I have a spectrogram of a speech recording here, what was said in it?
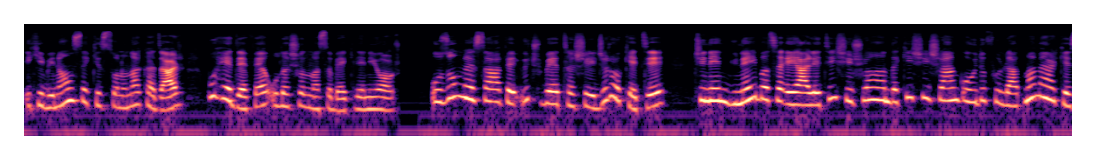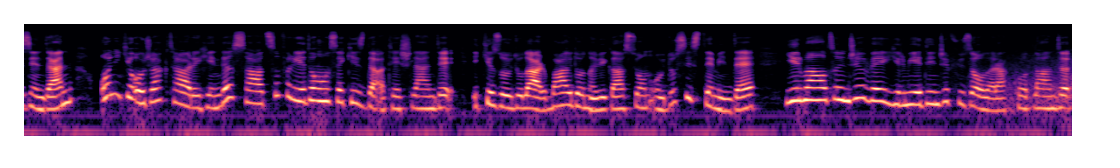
2018 sonuna kadar bu hedefe ulaşılması bekleniyor. Uzun mesafe 3B taşıyıcı roketi, Çin'in güneybatı eyaleti Sichuan'daki Şişang Uydu Fırlatma Merkezi'nden 12 Ocak tarihinde saat 07.18'de ateşlendi. İkiz uydular Baydo Navigasyon Uydu Sistemi'nde 26. ve 27. füze olarak kodlandı.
